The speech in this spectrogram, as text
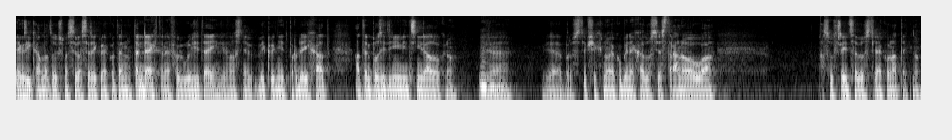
jak říkám, na to už jsme si vlastně řekli, jako ten, ten dech, ten je fakt důležitý, že vlastně vyklidnit, prodejchat a ten pozitivní vnitřní dialog, no. Mm-hmm. Že, že prostě všechno jakoby nechat prostě stranou a, a soustředit se prostě jako na teď. No.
